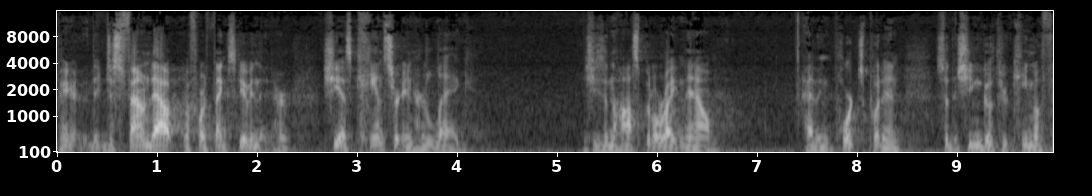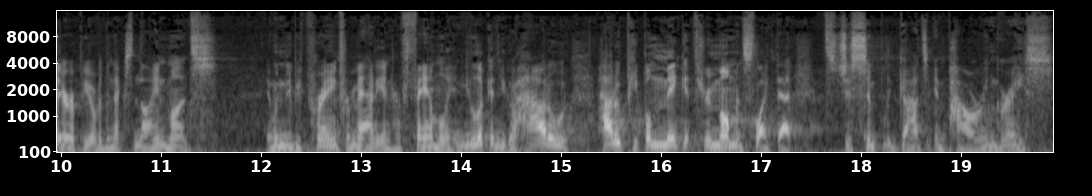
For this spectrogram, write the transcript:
they just found out before Thanksgiving that her, she has cancer in her leg. And she's in the hospital right now having ports put in so that she can go through chemotherapy over the next nine months. And we need to be praying for Maddie and her family. And you look and you go, how do, how do people make it through moments like that? It's just simply God's empowering grace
